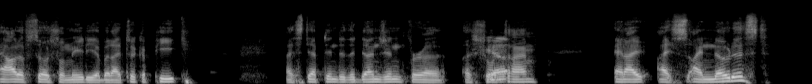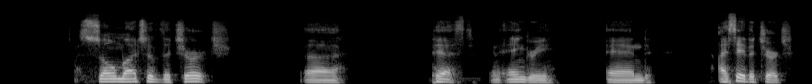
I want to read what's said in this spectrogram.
out of social media, but I took a peek. I stepped into the dungeon for a, a short time and I, I I noticed so much of the church uh pissed and angry and I say the church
